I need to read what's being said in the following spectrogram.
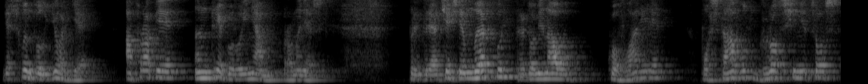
de Sfântul Gheorghe, aproape întregului neam românesc. Printre aceste mărfuri predominau covoarele, postavul gros și mițos,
